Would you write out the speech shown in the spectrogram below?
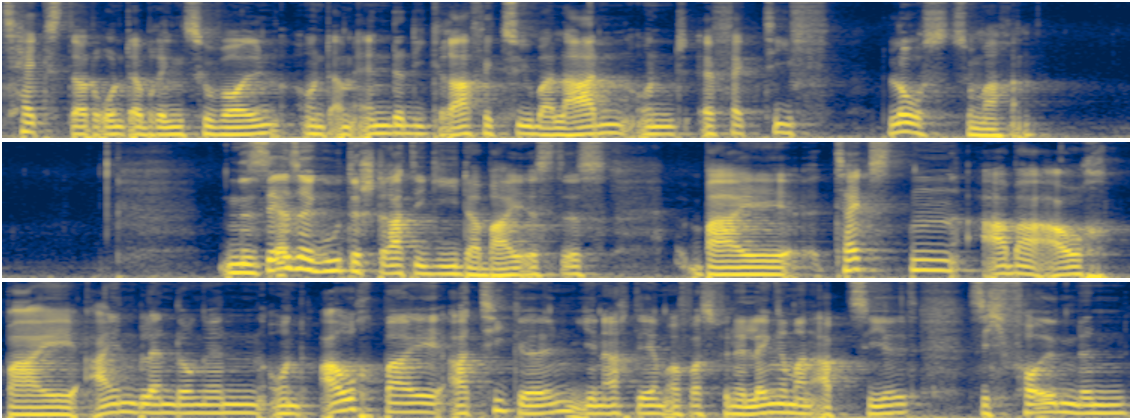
Text darunter bringen zu wollen und am Ende die Grafik zu überladen und effektiv loszumachen. Eine sehr, sehr gute Strategie dabei ist es, bei Texten, aber auch bei Einblendungen und auch bei Artikeln, je nachdem, auf was für eine Länge man abzielt, sich folgenden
